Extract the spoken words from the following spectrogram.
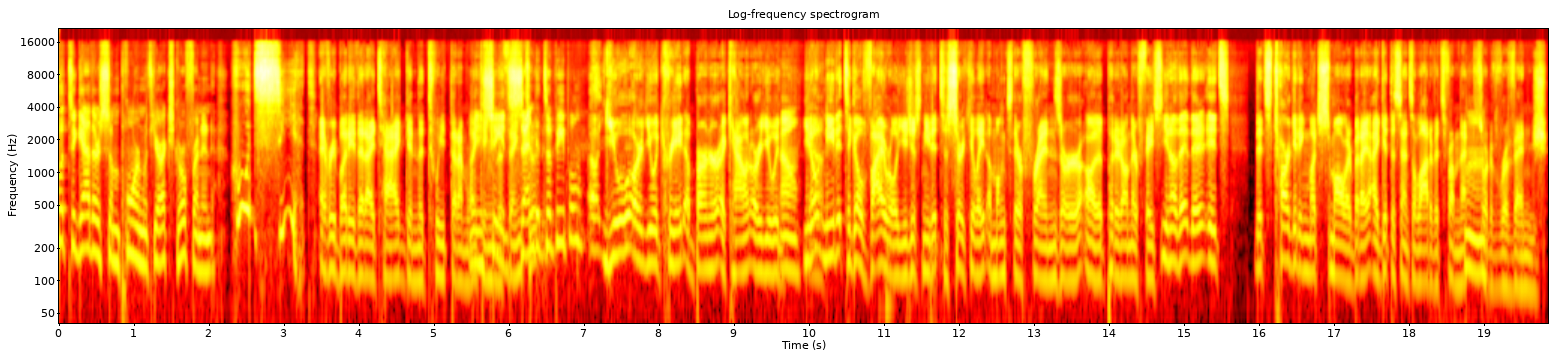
put together some porn with your ex girlfriend, and who would see it? Everybody that I tag in the tweet that I'm Oh, you linking the thing send to, it to people. Uh, you or you would create a burner account or you would Oh, you yeah. don't need it to go viral you just need it to circulate amongst their friends or uh, put it on their face you know they, they, it's it's targeting much smaller but I, I get the sense a lot of it's from that Hmm. sort of revenge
